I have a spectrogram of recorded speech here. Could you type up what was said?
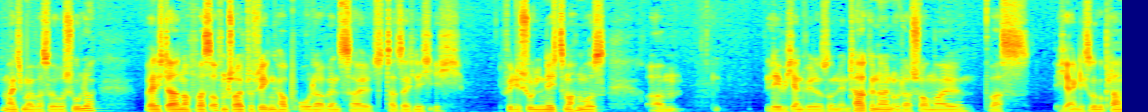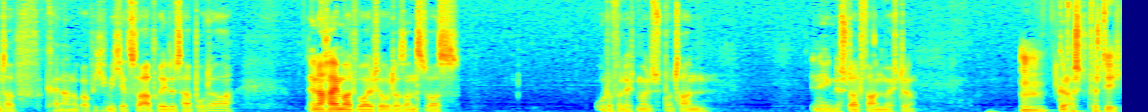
manchmal was für eure Schule, wenn ich da noch was auf dem Schreibtisch liegen habe oder wenn es halt tatsächlich ich für die Schule nichts machen muss, ähm, lebe ich entweder so in den Tag hinein oder schau mal, was ich eigentlich so geplant habe. Keine Ahnung, ob ich mich jetzt verabredet habe oder in der Heimat wollte oder sonst was. Oder vielleicht mal spontan in irgendeine Stadt fahren möchte. Mhm, genau. Verstehe ich.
